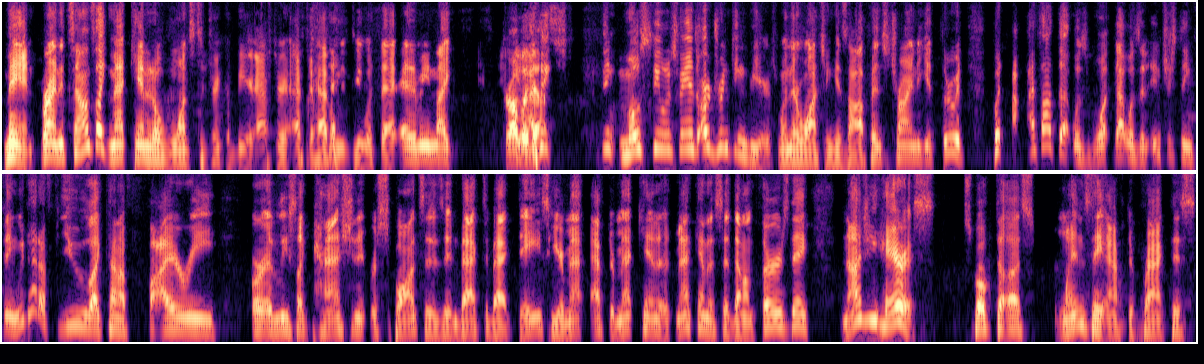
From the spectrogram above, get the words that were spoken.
Man, Brian, it sounds like Matt Canada wants to drink a beer after after having to deal with that. And I mean, like Probably you know, does. I think, I think most Steelers fans are drinking beers when they're watching his offense, trying to get through it. But I, I thought that was what that was an interesting thing. We've had a few like kind of fiery or at least like passionate responses in back-to-back days here. Matt after Matt Canada, Matt Canada said that on Thursday. Najee Harris spoke to us Wednesday after practice,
